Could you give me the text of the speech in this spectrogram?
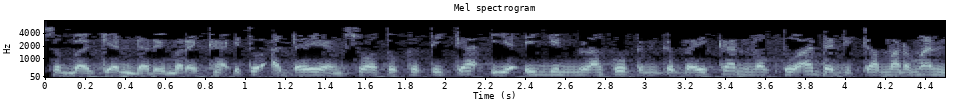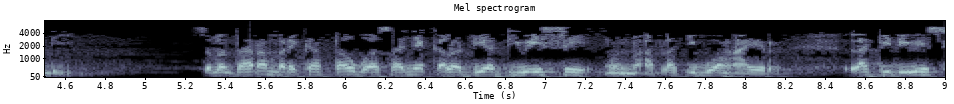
Sebagian dari mereka itu ada yang suatu ketika ia ingin melakukan kebaikan waktu ada di kamar mandi. Sementara mereka tahu bahasanya kalau dia di WC, mohon maaf lagi buang air, lagi di WC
